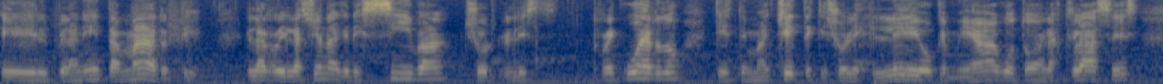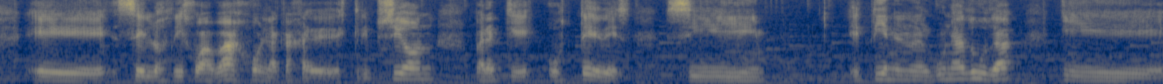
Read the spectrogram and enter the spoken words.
el planeta Marte? La relación agresiva, yo les recuerdo que este machete que yo les leo, que me hago todas las clases, eh, se los dejo abajo en la caja de descripción para que ustedes si eh, tienen alguna duda y,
